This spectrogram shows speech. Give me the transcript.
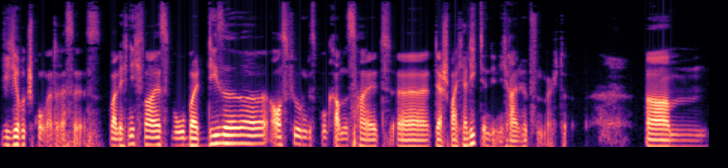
wie die Rücksprungadresse ist, weil ich nicht weiß, wo bei dieser Ausführung des Programms halt äh, der Speicher liegt, in den ich reinhüpfen möchte. Ähm,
